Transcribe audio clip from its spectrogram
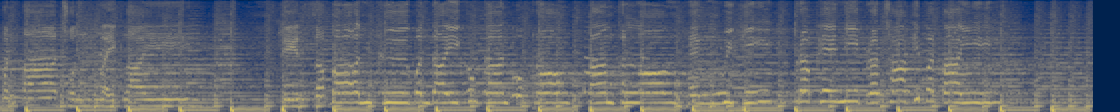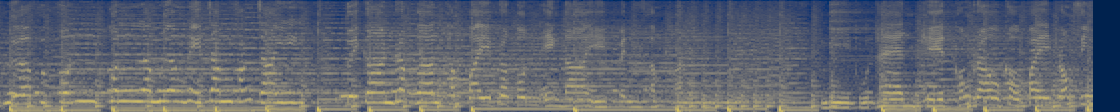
ควันตาชนไกลไกล เทศบาลคือบันไดของการปกครอง ตามคันลองแห่งวิถีประเพณีประชาธิปไตย เพื่อฝึกฝนคนละเมืองให้จำฝังใจด้วยการรับงานทำไปเพราะตนเองได้เป็นสำคัญ มีผู้แทนเขตของเราเข้าไปพร้อมสิ้น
